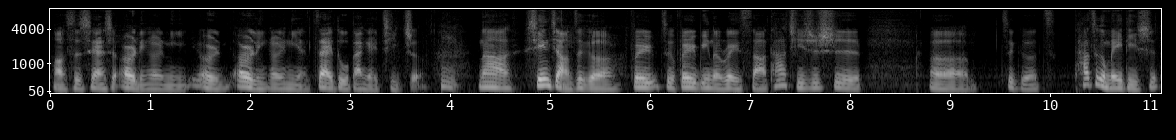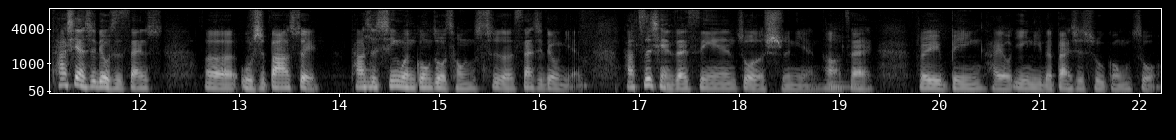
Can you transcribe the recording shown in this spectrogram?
啊，是现在是二零二零二二零二一年再度颁给记者。嗯，那先讲这个菲这个菲律宾的瑞萨，他其实是。呃，这个他这个媒体是，他现在是六十三，呃，五十八岁。他是新闻工作从事了三十六年，他之前也在 CNN 做了十年啊，在菲律宾还有印尼的办事处工作。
